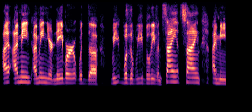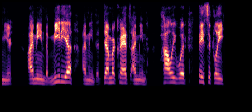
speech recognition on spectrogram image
I, mean I mean your neighbor with the we with the we believe in science sign. I mean your I mean the media. I mean the Democrats. I mean Hollywood. Basically,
